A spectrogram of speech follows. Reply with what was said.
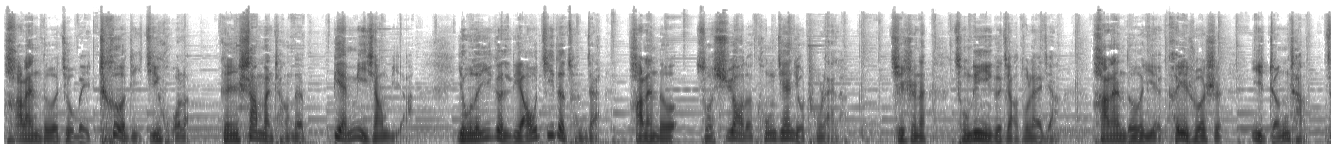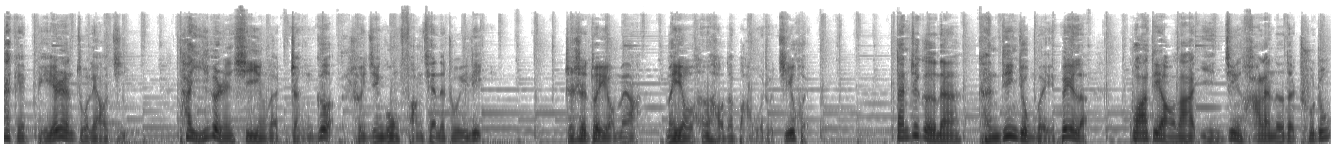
哈兰德就被彻底激活了。跟上半场的便秘相比啊。有了一个僚机的存在，哈兰德所需要的空间就出来了。其实呢，从另一个角度来讲，哈兰德也可以说是一整场在给别人做僚机，他一个人吸引了整个水晶宫防线的注意力，只是队友们啊没有很好的把握住机会。但这个呢，肯定就违背了瓜迪奥拉引进哈兰德的初衷。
